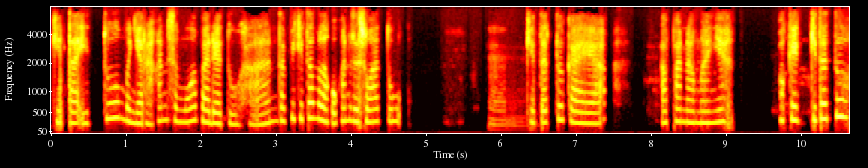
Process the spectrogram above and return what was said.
kita itu menyerahkan semua pada Tuhan tapi kita melakukan sesuatu. Hmm. kita tuh kayak apa namanya Oke, kita tuh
